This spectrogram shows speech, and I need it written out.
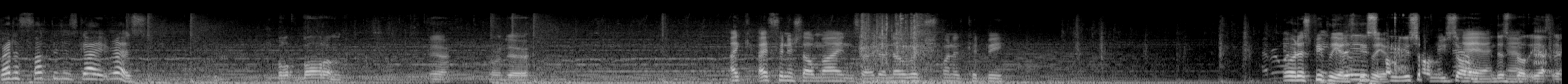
Where the fuck did this guy res? Bo- bottom. Yeah. Or there. I, I finished all mine, so I don't know which one it could be. Oh, there's people here. There's saw people him, here. you saw him, you saw Yeah, him. yeah, in this yeah. building. Yeah, yeah,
